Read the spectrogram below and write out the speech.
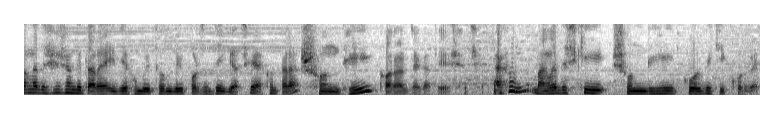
বাংলাদেশের সঙ্গে তারা এই যে হুমকি পর্যন্তই গেছে, এখন তারা সন্ধি করার জায়গাতে এসেছে। এখন বাংলাদেশ কি সন্ধি করবে, কি করবেন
